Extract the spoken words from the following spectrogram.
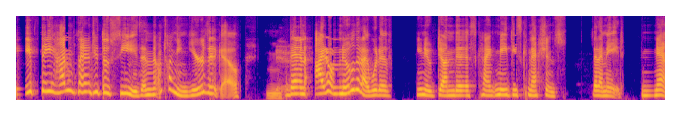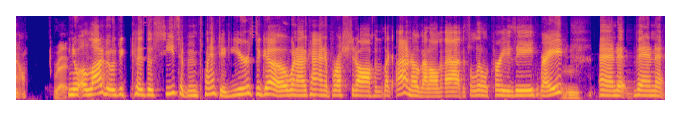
if they hadn't planted those seeds, and I'm talking years ago, Mm. then I don't know that I would have, you know, done this kind, made these connections that I made now. Right. You know, a lot of it was because those seeds have been planted years ago when I kind of brushed it off. I was like, I don't know about all that. It's a little crazy, right? Mm. And then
